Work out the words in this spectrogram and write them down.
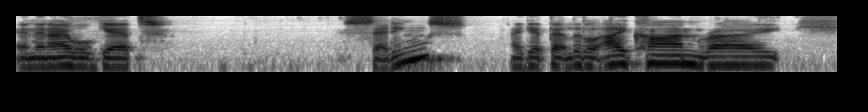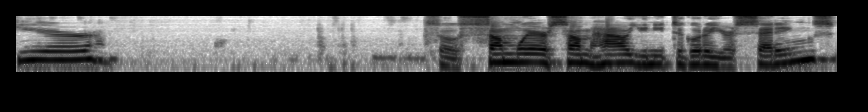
and then I will get settings. I get that little icon right here. So somewhere, somehow, you need to go to your settings.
